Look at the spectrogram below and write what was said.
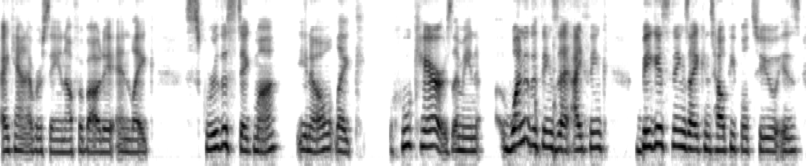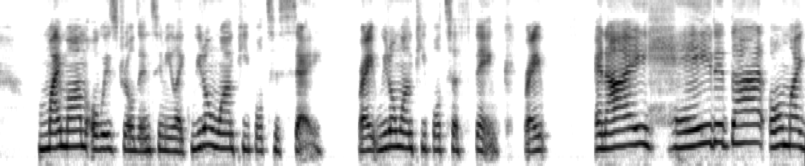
I can't ever say enough about it. And like, screw the stigma, you know, like, who cares? I mean, one of the things that I think biggest things I can tell people too is my mom always drilled into me like, we don't want people to say, right? We don't want people to think, right? And I hated that. Oh my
